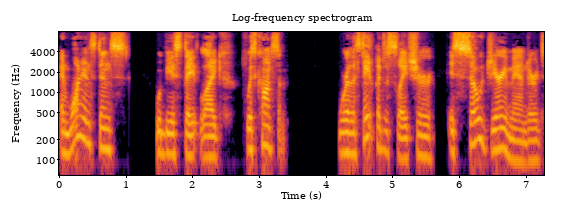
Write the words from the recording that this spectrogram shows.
And one instance would be a state like Wisconsin, where the state legislature is so gerrymandered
